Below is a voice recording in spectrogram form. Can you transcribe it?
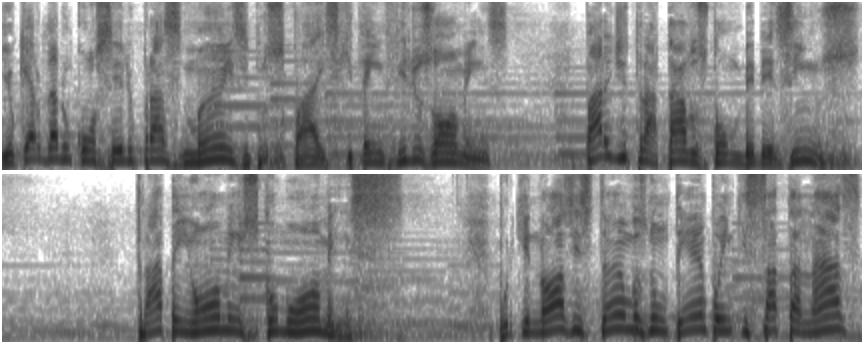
E eu quero dar um conselho para as mães e para os pais que têm filhos homens. Pare de tratá-los como bebezinhos Tratem homens como homens, porque nós estamos num tempo em que Satanás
